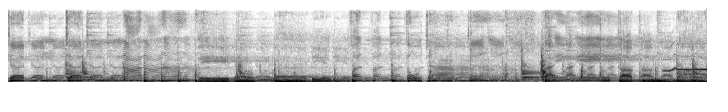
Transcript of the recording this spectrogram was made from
chân chân nát vì đồng điểm phân tổ trang tay cầm đàn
